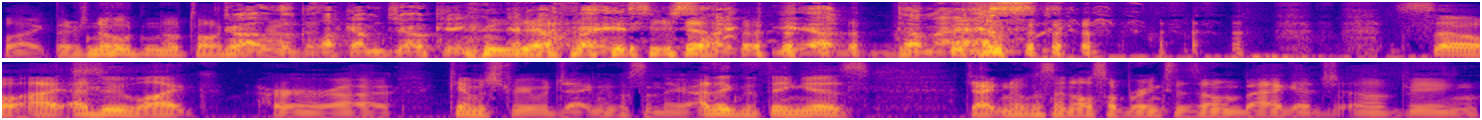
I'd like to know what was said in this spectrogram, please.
Like, there's no no talking Do I look it. like I'm joking? And Yeah. her face is Yeah. like, yeah, dumbass. so I, I do like her uh, chemistry with Jack Nicholson there. I think the thing is, Jack Nicholson also brings his own baggage of being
